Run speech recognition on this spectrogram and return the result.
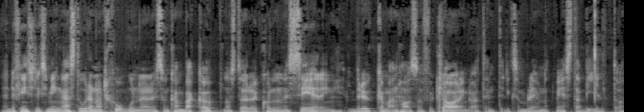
Det finns liksom inga stora nationer som kan backa upp någon större kolonisering. Brukar man ha som förklaring då att det inte liksom blev något mer stabilt då.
